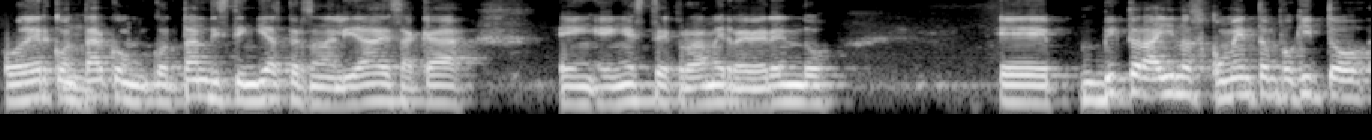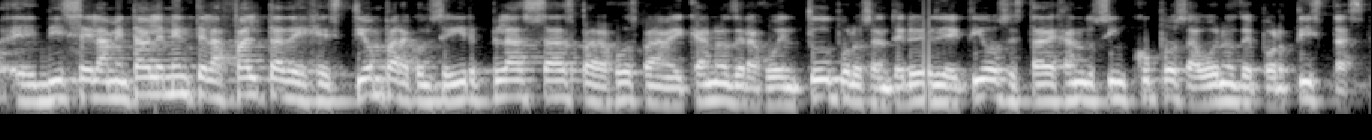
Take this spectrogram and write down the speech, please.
poder contar con, con tan distinguidas personalidades acá en, en este programa irreverendo. Eh, Víctor ahí nos comenta un poquito, eh, dice, lamentablemente la falta de gestión para conseguir plazas para Juegos Panamericanos de la Juventud por los anteriores directivos está dejando sin cupos a buenos deportistas.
